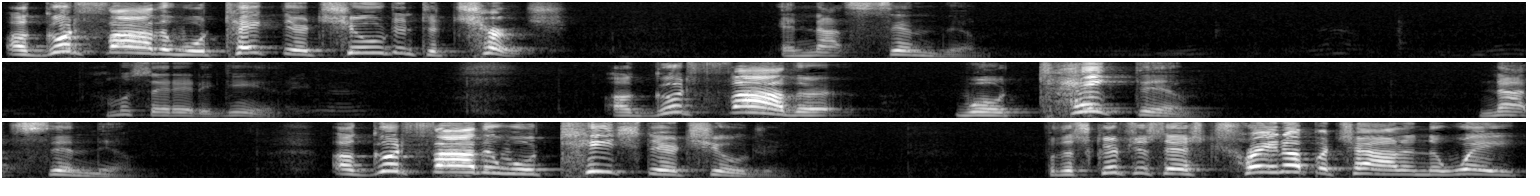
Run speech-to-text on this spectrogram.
A good father will take their children to church and not send them. I'm going to say that again. A good father will take them, not send them. A good father will teach their children. For the scripture says, train up a child in the way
